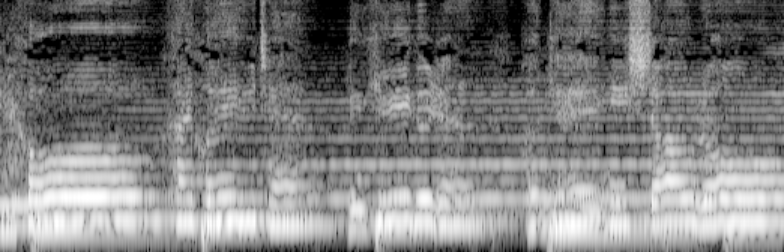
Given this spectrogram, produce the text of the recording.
以后还会遇见另一个人，还给你笑容。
